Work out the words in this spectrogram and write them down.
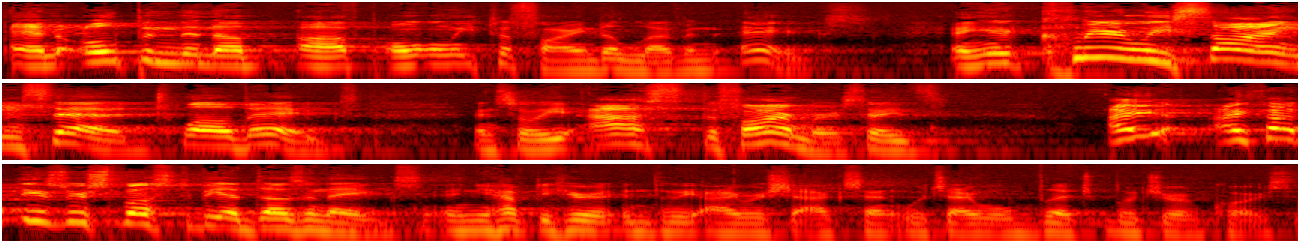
and opened them up only to find 11 eggs. And a clearly sign said 12 eggs. And so he asked the farmer, says, I, I thought these were supposed to be a dozen eggs. And you have to hear it into the Irish accent, which I will butcher, of course.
